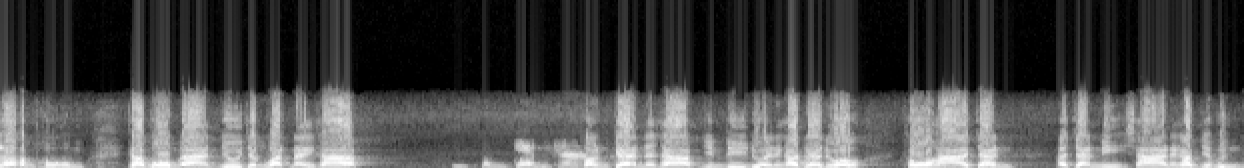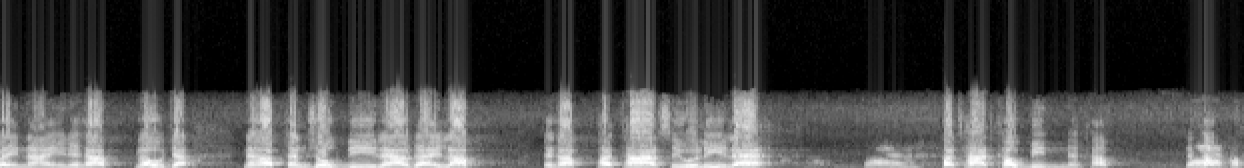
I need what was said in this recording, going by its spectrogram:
ครับผม ครับผมอะอยู่จังหวัดไหนครับที่ขอนแก่นค่ะขอนแก่นนะครับ ยินดีด้วยนะครับเดี๋ยวเดี๋ยวโทรหาอาจารย์อาจารย์นิชานะครับอย่าเพิ่งไปไหนนะครับ เราจะนะครับท่านโชคดีแล้วได้รับนะครับ พระธาตุศิวลีและค่ะพระธาตุเข้าบินนะครับนะครับค่ะขอบ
